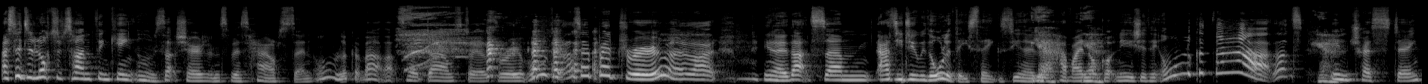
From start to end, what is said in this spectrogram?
I spent a lot of time thinking, oh, is that Sheridan Smith's house then? Oh, look at that. That's her downstairs room. Oh, that's her bedroom. And like, you know, that's um, as you do with all of these things. You know, Yeah, have I yeah. not got news? You think, oh, look at that. That's Yeah. interesting.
